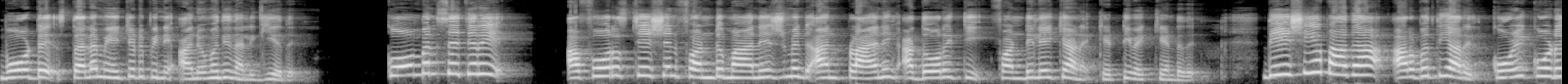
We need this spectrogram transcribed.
ബോർഡ് സ്ഥലം ഏറ്റെടുപ്പിന് അനുമതി നൽകിയത്. Compensatory afforestation fund management and planning authority ഫണ്ടിലേക്കാണ് കെട്ടിവെക്കേണ്ടത്. ദേശീയപാത അറുപത്തിയാറിൽ കോഴിക്കോട്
